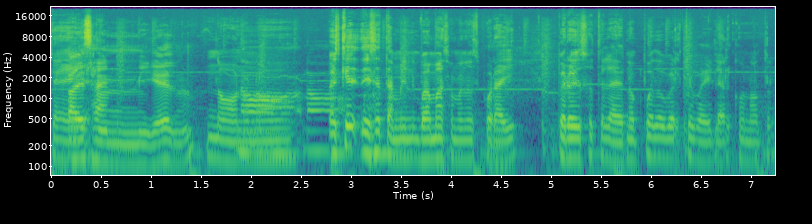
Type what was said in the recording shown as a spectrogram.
ya. La de ya. San Miguel, ¿no? No, no, No, no, no. Es que esa también va más o menos por ahí. Pero eso te la de no puedo verte bailar con otro.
